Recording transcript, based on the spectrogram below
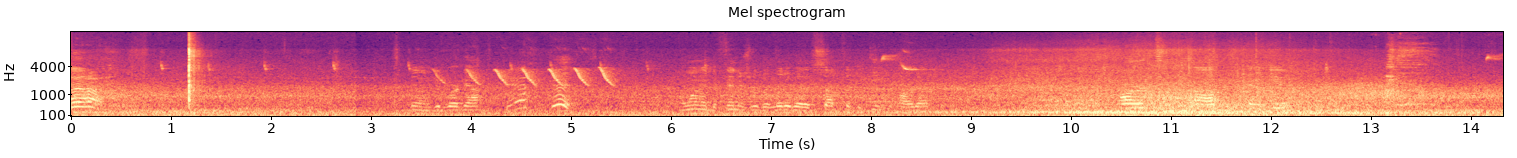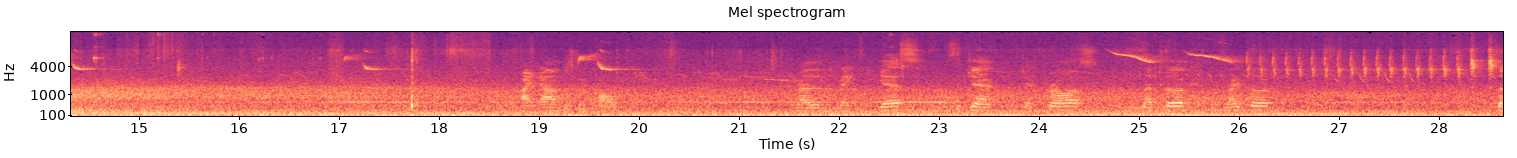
Ah. Doing a good workout? Yeah. Good. I wanted to finish with a little bit of to keep your heart up. Heart up. Thank you. Alright, now I'm just going to call it. Rather than making you guess, it's a jack, jack cross, left hook, right hook. So,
